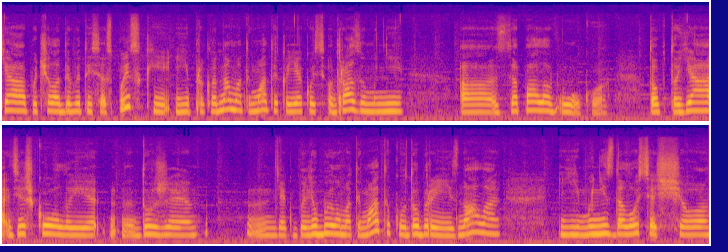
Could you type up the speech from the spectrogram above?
я почала дивитися списки, і прикладна математика якось одразу мені запала в око. Тобто я зі школи дуже якби, любила математику, добре її знала, і мені здалося, що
